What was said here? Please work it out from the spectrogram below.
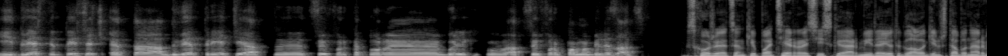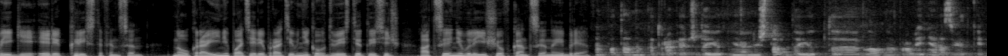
и 200 тысяч – это две трети от э, цифр, которые были от цифр по мобилизации. Схожие оценки потерь российской армии дает глава Генштаба Норвегии Эрик Кристофенсен. На Украине потери противников 200 тысяч оценивали еще в конце ноября. По данным, которые, опять же, дает Генеральный штаб, дают э, Главное управление разведки,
